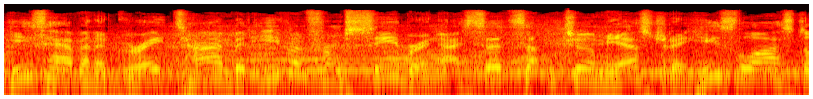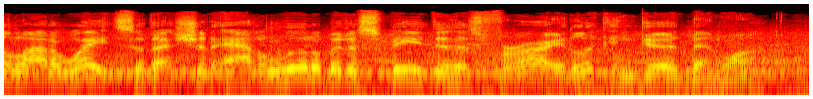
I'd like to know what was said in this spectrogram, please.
He's having a great time, but even from Sebring, I said something to him yesterday. He's lost a lot of weight, so that should add a little bit of speed to his Ferrari. Looking good, Benoit.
